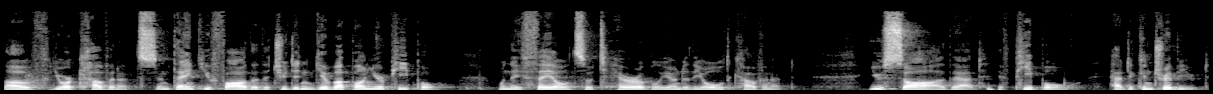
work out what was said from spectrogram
of your covenants. And thank you, Father, that you didn't give up on your people when they failed so terribly under the old covenant. You saw that if people had to contribute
